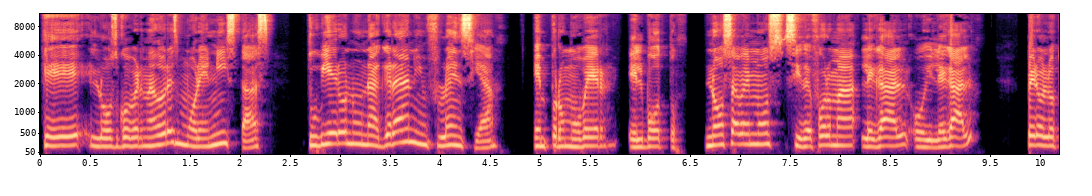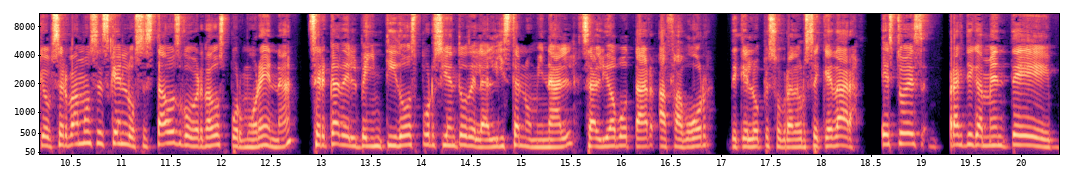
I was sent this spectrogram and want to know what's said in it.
que los gobernadores morenistas tuvieron una gran influencia en promover el voto. No sabemos si de forma legal o ilegal, pero lo que observamos es que en los estados gobernados por Morena, cerca del 22% de la lista nominal salió a votar a favor de que López Obrador se quedara. Esto es prácticamente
